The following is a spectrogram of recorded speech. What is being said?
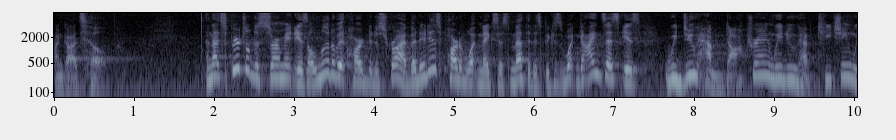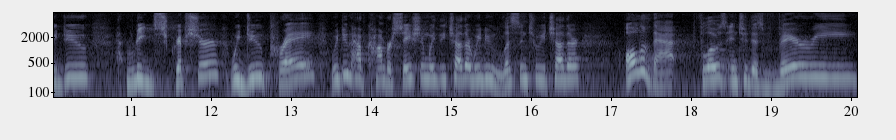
on God's help. And that spiritual discernment is a little bit hard to describe, but it is part of what makes us Methodist because what guides us is we do have doctrine, we do have teaching, we do read scripture, we do pray, we do have conversation with each other, we do listen to each other. All of that flows into this very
